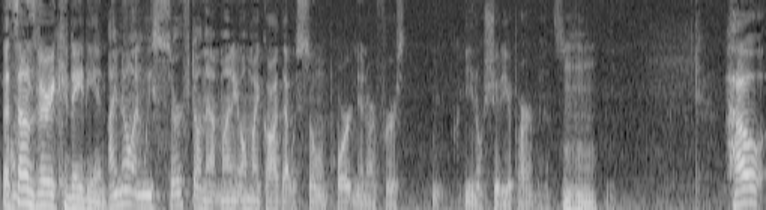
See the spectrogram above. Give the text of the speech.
that sounds very Canadian. I know, and we surfed on that money. Oh my God, that was so important in our first, you know, shitty apartments. Mhm. How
